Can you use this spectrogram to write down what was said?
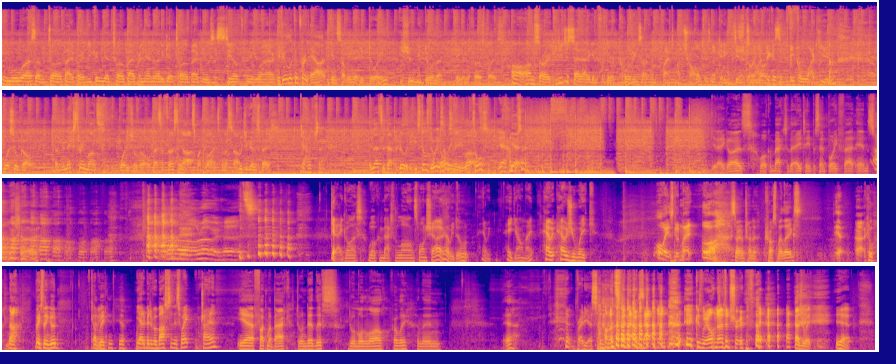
in Woolworths over toilet paper and you couldn't get toilet paper and the only way to get toilet paper was to steal it from your work. If you're looking for an out in something that you're doing, you shouldn't be doing that thing in the first place. Oh, I'm sorry. Could you just say that again for the recording so I can play it to my child who's not getting dinner tonight on? because of people like you? What's your goal? Over the next three months, what is your goal? That's the first thing I ask my clients when I start. Would you go to space? yeah, 100%. And that's adaptability. He's still doing something that he loves. It's awesome. Yeah, 100%. G'day, guys. Welcome back to the 18% Body Fat and Swan Show. Oh, right where it hurts. G'day, guys. Welcome back to the Lyle and Swan Show. How we doing? How, we, how you going, mate? How, how was your week? Always good, mate. Oh, sorry, I'm trying to cross my legs. Yeah, alright, cool. Nah, week's been good. Good week. Yeah. You had a bit of a buster this week, training? Yeah, fuck my back. Doing deadlifts, doing more than Lyle, probably. And then, yeah. Radio silence when that was happening because we all know the truth. How's your week? yeah.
